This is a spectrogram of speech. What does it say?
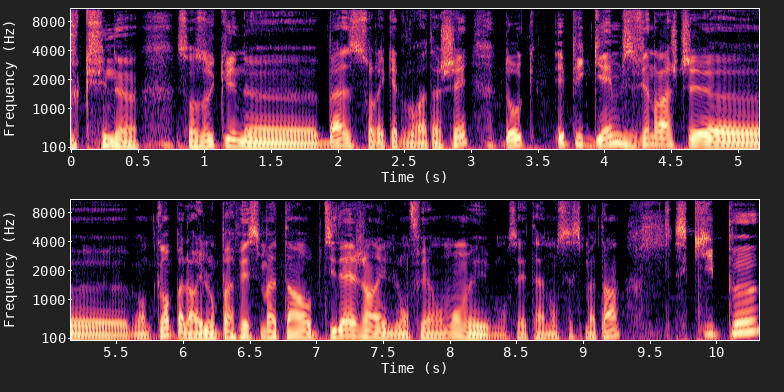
aucune, euh, base sur laquelle vous rattachez. Donc Epic Games vient de racheter euh, Bandcamp. Alors ils l'ont pas fait ce matin au petit-déj, hein, ils l'ont fait à un moment, mais bon ça a été annoncé ce matin. Ce qui peut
